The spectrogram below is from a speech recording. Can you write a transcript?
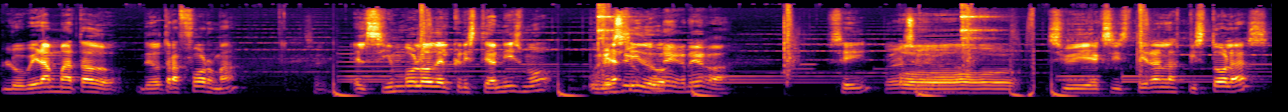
lo hubieran matado de otra forma, Sí. el símbolo del cristianismo hubiera sido... Una Y. Sí, o si existieran las pistolas,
